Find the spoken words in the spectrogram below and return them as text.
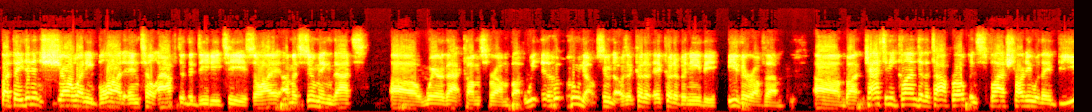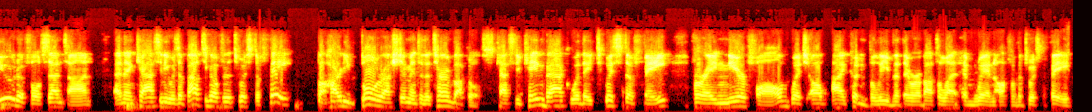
But they didn't show any blood until after the DDT, so I, I'm assuming that's uh, where that comes from. But we, who, knows? Who knows? It could have it could have been either either of them. Uh, but Cassidy climbed to the top rope and splashed Hardy with a beautiful senton. And then Cassidy was about to go for the twist of fate, but Hardy bull rushed him into the turnbuckles. Cassidy came back with a twist of fate for a near fall, which oh, I couldn't believe that they were about to let him win off of a twist of fate.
